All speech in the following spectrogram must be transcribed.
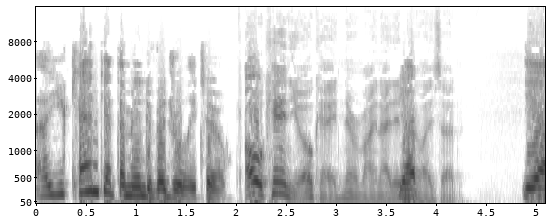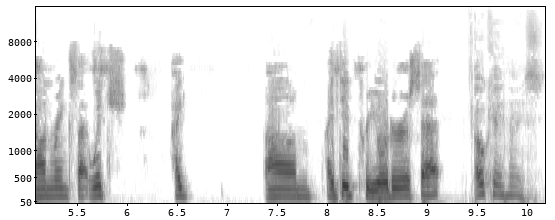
Uh, you can get them individually too. Oh, can you? Okay, never mind. I didn't Yep. realize that. Yeah, on ringside, which I um I did pre-order a set. Okay, nice.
